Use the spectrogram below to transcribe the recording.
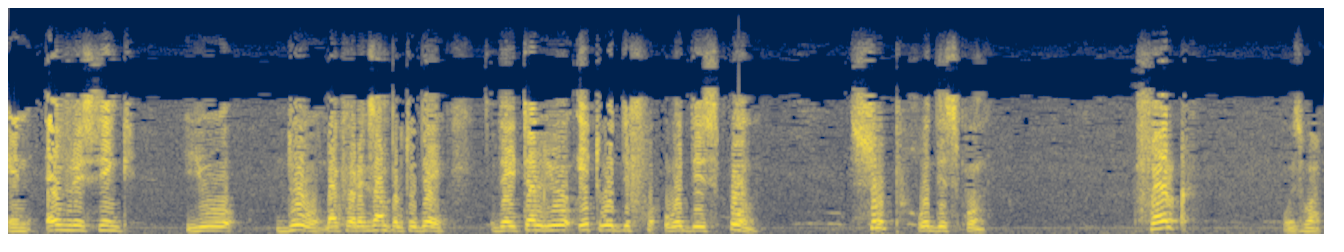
in everything you do, like for example today, they tell you eat with the, with the spoon, soup with the spoon, fork with what?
